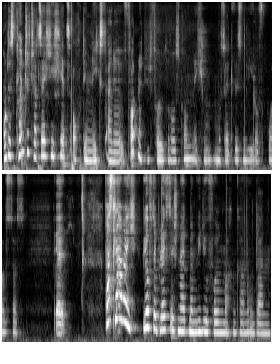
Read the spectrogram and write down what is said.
Und es könnte tatsächlich jetzt auch demnächst eine Fortnite-Folge rauskommen. Ich muss halt wissen, wie oft Balls das. Äh, was laber ich? Wie auf der Playstation halt man Videofolgen machen kann und dann.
